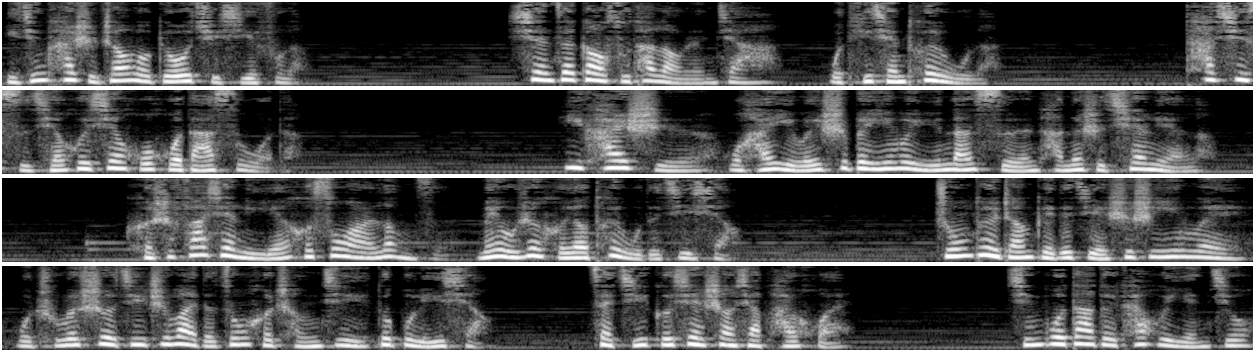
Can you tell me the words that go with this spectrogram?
已经开始张罗给我娶媳妇了。现在告诉他老人家我提前退伍了，他气死前会先活活打死我的。一开始我还以为是被因为云南死人谈的事牵连了，可是发现李岩和宋二愣子没有任何要退伍的迹象。中队长给的解释是因为我除了射击之外的综合成绩都不理想，在及格线上下徘徊。经过大队开会研究，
